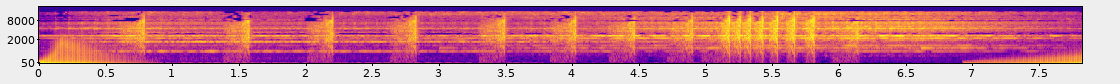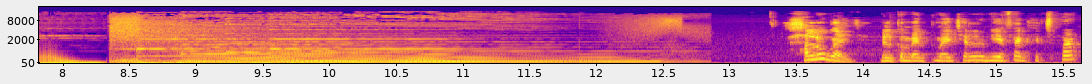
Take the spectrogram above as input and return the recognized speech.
hello guys welcome back to my channel vfx expert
